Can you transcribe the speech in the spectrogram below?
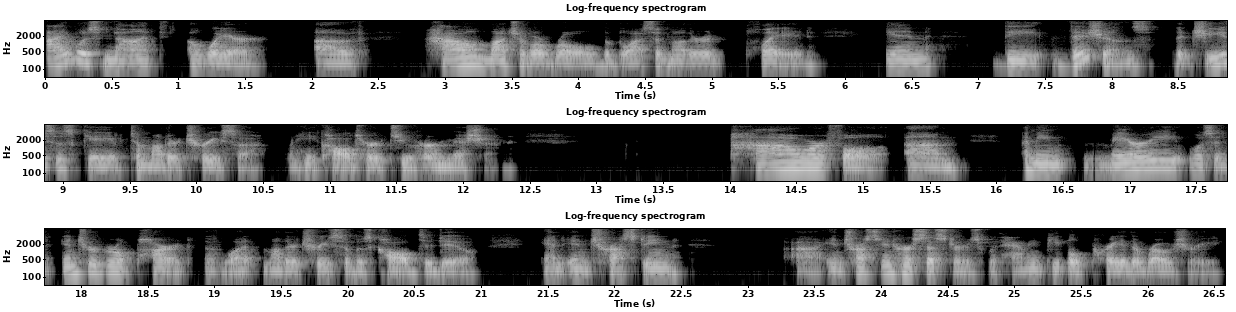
I was not aware of how much of a role the Blessed Mother had played in the visions that Jesus gave to Mother Teresa when he called her to her mission. Powerful. Um, I mean, Mary was an integral part of what Mother Teresa was called to do, and entrusting, uh, entrusting her sisters with having people pray the Rosary.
